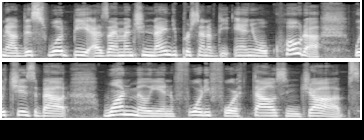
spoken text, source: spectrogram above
Now, this would be, as I mentioned, 90% of the annual quota, which is about 1,044,000 jobs,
